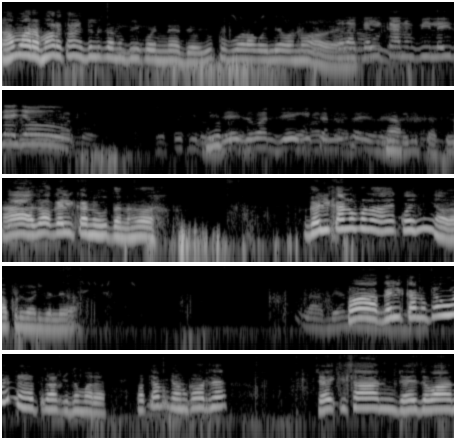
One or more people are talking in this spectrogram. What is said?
અમારે મારે કાંઈ ગિલકાનું બી કોઈ ના દેવું. યુટ્યુબ વાળા કોઈ લેવા ન આવે. હા. જો ગલકાનું ઉતન હા. ગલકાનું પણ અહીંયા કોઈ નહીં આવે આપણી વાડીએ લેવા. તો ગલકાનું કેવું હોય ને કાકી તમારે? તો કેમ કેમ ખબર છે? જય કિસાન જય જવાન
